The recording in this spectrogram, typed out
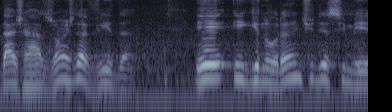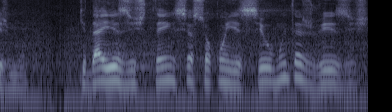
das razões da vida e ignorante de si mesmo, que da existência só conheceu muitas vezes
